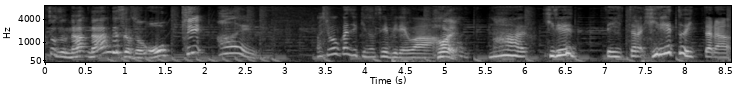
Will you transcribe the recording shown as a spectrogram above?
ー、ちょっとななんですか？それ大きい。はい。バショウカジキの背びれは、はい。まあヒレって言ったらヒレと言ったら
